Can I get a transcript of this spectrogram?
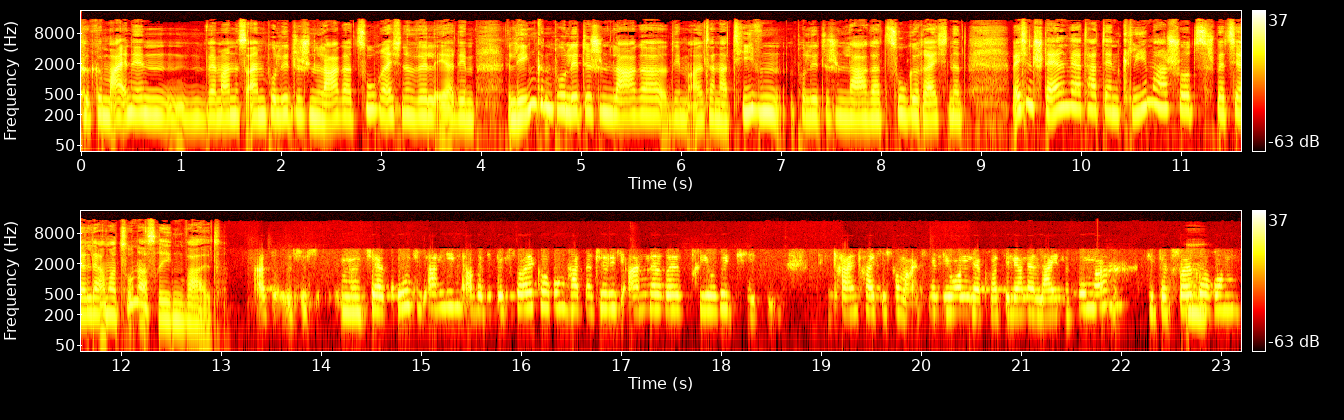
gemeinhin, wenn man es einem politischen Lager zurechnen will, eher dem linken politischen Lager, dem alternativen politischen Lager zugerechnet. Welchen Stellenwert hat denn Klimaschutz, speziell der Amazonas-Regenwald? Also es ist ein sehr großes Anliegen, aber die Bevölkerung hat natürlich andere Prioritäten. 33,1 Millionen der Brasilianer leiden Hunger. Die Bevölkerung,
